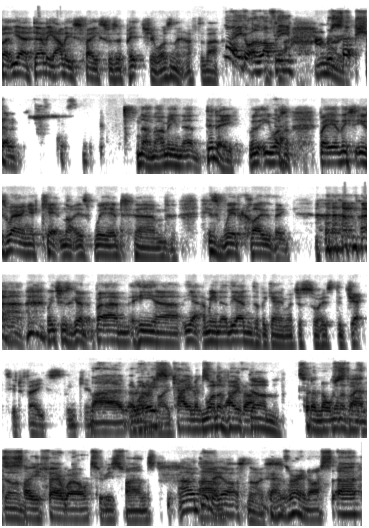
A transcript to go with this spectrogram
But yeah, Dele Alli's face was a picture, wasn't it? After that, Yeah, he got a lovely reception. No, but I mean, uh, did he? He wasn't, but at least he was wearing a kit, not his weird, um, his weird clothing, which was good. But um, he, uh, yeah, I mean, at the end of the game, I just saw his dejected face, thinking, No, "What have I, came and what have I done?" to the North What Stand to say farewell to his fans. Oh, did Um, he? Oh, that's nice. Yeah, it was very nice. Uh,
